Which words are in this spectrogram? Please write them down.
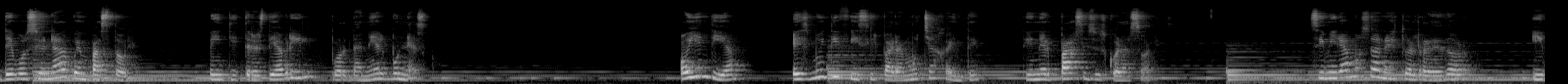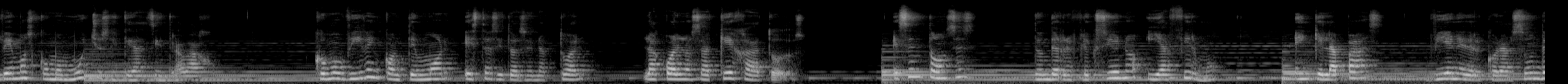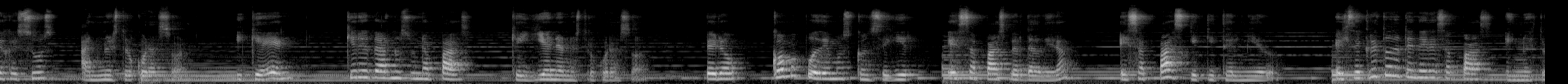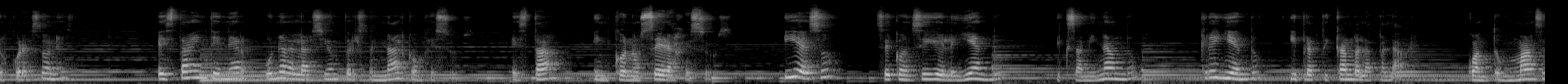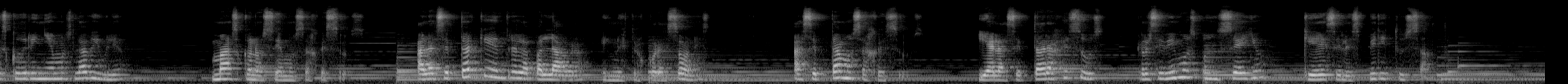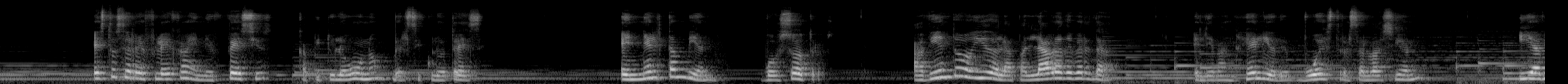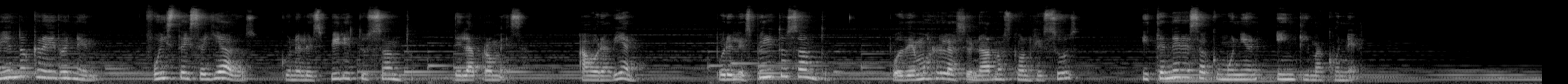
Devocional Buen Pastor, 23 de abril por Daniel Bunesco. Hoy en día es muy difícil para mucha gente tener paz en sus corazones. Si miramos a nuestro alrededor y vemos cómo muchos se quedan sin trabajo, cómo viven con temor esta situación actual, la cual nos aqueja a todos, es entonces donde reflexiono y afirmo en que la paz viene del corazón de Jesús a nuestro corazón y que Él quiere darnos una paz que llene nuestro corazón. Pero, ¿cómo podemos conseguir esa paz verdadera? Esa paz que quita el miedo. El secreto de tener esa paz en nuestros corazones está en tener una relación personal con Jesús. Está en conocer a Jesús. Y eso se consigue leyendo, examinando, creyendo y practicando la palabra. Cuanto más escudriñemos la Biblia, más conocemos a Jesús. Al aceptar que entre la palabra en nuestros corazones, aceptamos a Jesús. Y al aceptar a Jesús, recibimos un sello que es el Espíritu Santo. Esto se refleja en Efesios capítulo 1, versículo 13. En él también, vosotros, habiendo oído la palabra de verdad, el Evangelio de vuestra salvación, y habiendo creído en él, fuisteis sellados con el Espíritu Santo de la promesa. Ahora bien, por el Espíritu Santo podemos relacionarnos con Jesús y tener esa comunión íntima con Él.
